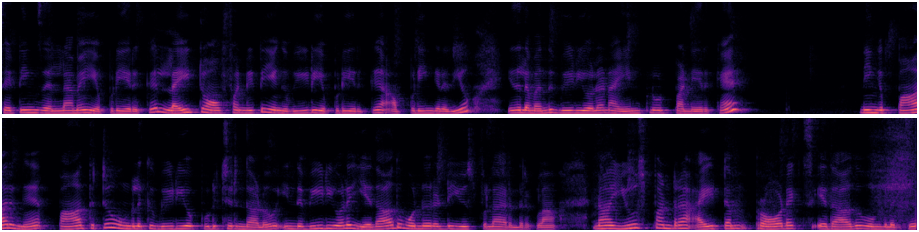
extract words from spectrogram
செட்டிங்ஸ் எல்லாமே எப்படி இருக்குது லைட் ஆஃப் பண்ணிவிட்டு எங்கள் வீடு எப்படி இருக்குது அப்படிங்கிறதையும் இதில் வந்து வீடியோவில் நான் இன்க்ளூட் பண்ணியிருக்கேன். நீங்கள் பாருங்கள் பார்த்துட்டு உங்களுக்கு வீடியோ பிடிச்சிருந்தாலோ இந்த வீடியோவில் ஏதாவது ஒன்று ரெண்டு யூஸ்ஃபுல்லாக இருந்திருக்கலாம். நான் யூஸ் பண்ணுற ஐட்டம் ப்ராடக்ட்ஸ் ஏதாவது உங்களுக்கு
